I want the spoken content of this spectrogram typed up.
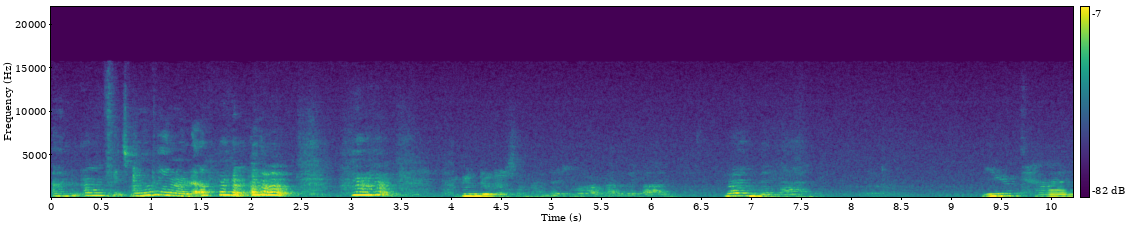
don't know if it's moving or not. This sometimes bad. Really bad. You can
